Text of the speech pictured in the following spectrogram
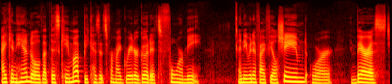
I can handle that this came up because it's for my greater good. It's for me. And even if I feel shamed or embarrassed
